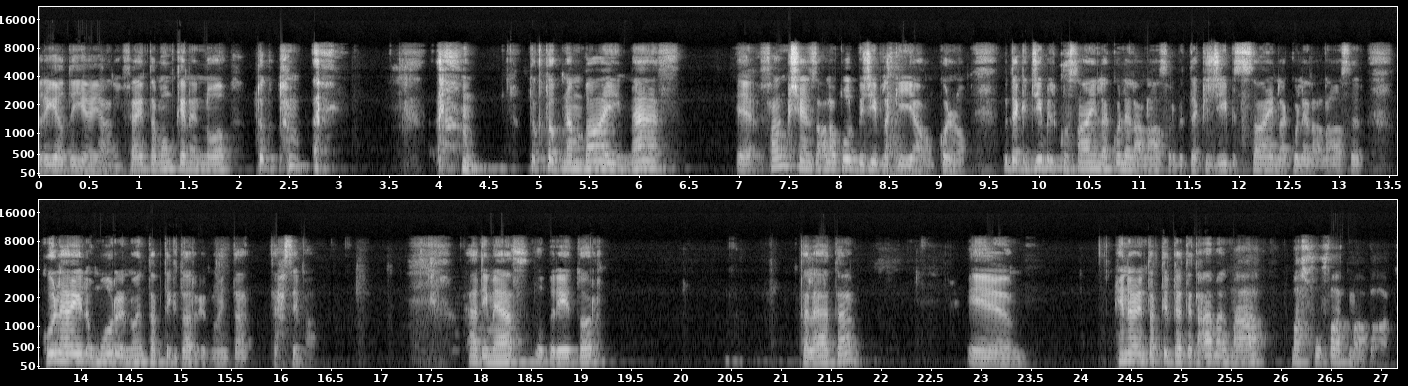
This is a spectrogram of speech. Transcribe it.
رياضية يعني. فأنت ممكن إنه تكتب تكتب numpy math functions على طول بجيب لك إياهم كلهم. بدك تجيب ال cosine لكل العناصر بدك تجيب ال sine لكل العناصر. كل هاي الأمور إنه أنت بتقدر إنه أنت تحسبها. هذه math operator ثلاثة. إيه، هنا انت بتبدأ تتعامل مع مصفوفات مع بعض.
